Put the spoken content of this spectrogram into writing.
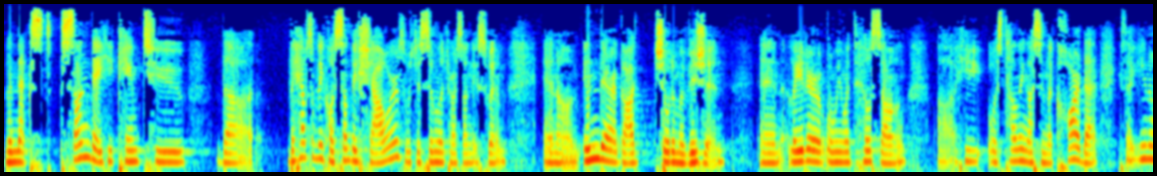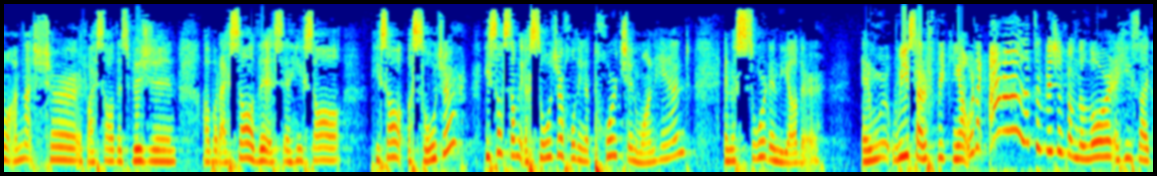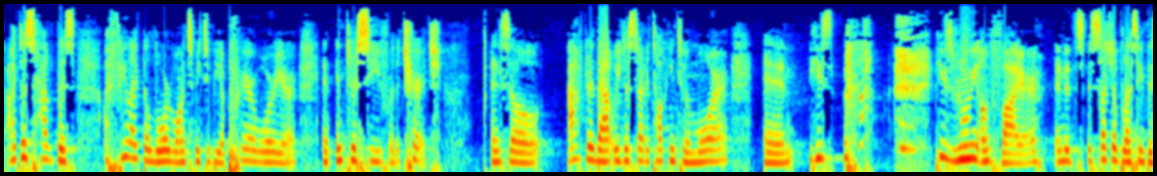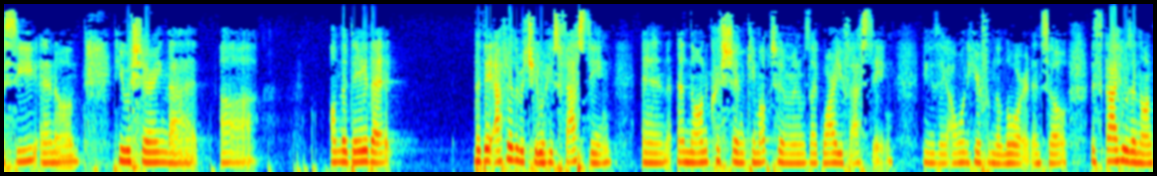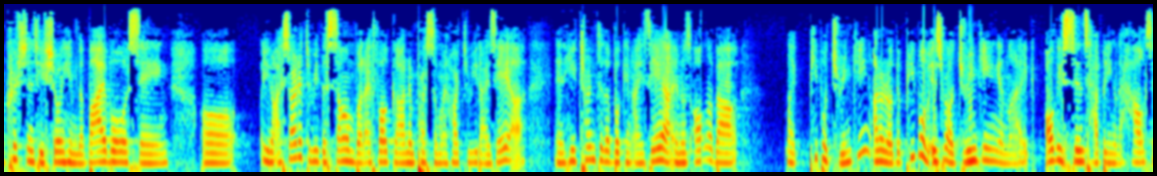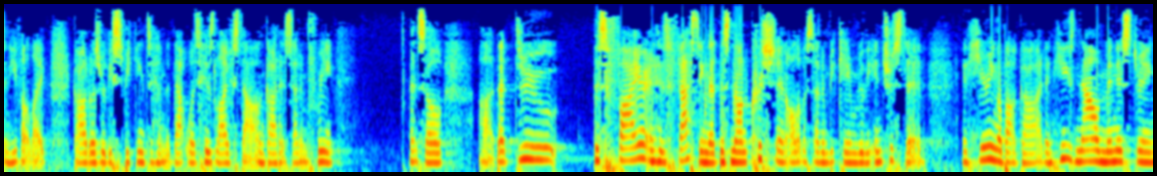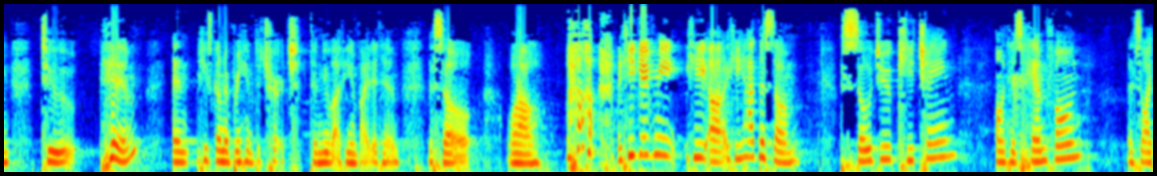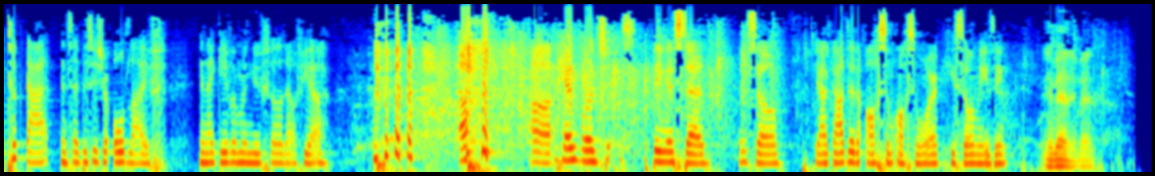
the next Sunday, he came to the they have something called Sunday showers, which is similar to our Sunday swim. And um, in there, God showed him a vision. And later, when we went to Hillsong, uh, he was telling us in the car that he's like, you know, I'm not sure if I saw this vision, uh, but I saw this, and he saw he saw a soldier. He saw something, a soldier holding a torch in one hand and a sword in the other. And we started freaking out. We're like, ah, that's a vision from the Lord. And he's like, I just have this, I feel like the Lord wants me to be a prayer warrior and intercede for the church. And so after that, we just started talking to him more and he's, he's really on fire and it's, it's such a blessing to see. And, um, he was sharing that, uh, on the day that, the day after the retreat where he's fasting, and a non-Christian came up to him and was like, why are you fasting? And he was like, I want to hear from the Lord. And so this guy who's a non-Christian, he's showing him the Bible, saying, oh, you know, I started to read the Psalm, but I felt God impressed on my heart to read Isaiah. And he turned to the book in Isaiah and it was all about like people drinking. I don't know, the people of Israel drinking and like all these sins happening in the house. And he felt like God was really speaking to him that that was his lifestyle and God had set him free. And so, uh, that through this fire and his fasting that this non-Christian all of a sudden became really interested in hearing about God. And he's now ministering to him and he's going to bring him to church, to New Life. He invited him. And so, wow. and he gave me, he, uh, he had this, um, soju keychain on his hand phone. And so I took that and said, this is your old life. And I gave him a new Philadelphia. uh, uh, handphone thing instead. And so, yeah, God did an awesome, awesome work. He's so amazing. Amen, amen.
